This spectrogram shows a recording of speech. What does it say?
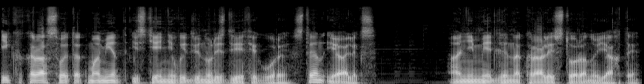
и как раз в этот момент из тени выдвинулись две фигуры – Стэн и Алекс. Они медленно крались в сторону яхты.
